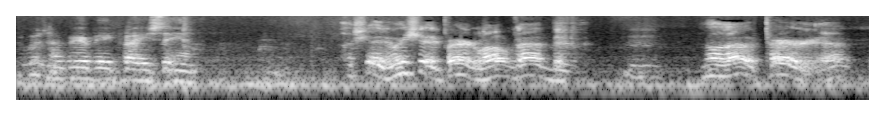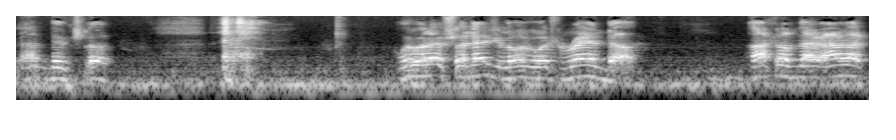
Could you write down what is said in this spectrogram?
It wasn't a very big place then. I said, we said Perry a long time, but mm-hmm. no, that was Perry. I, I mixed up. we went up San Angelo and went to Randolph. I come back, I got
